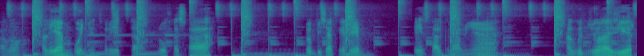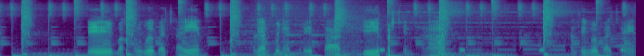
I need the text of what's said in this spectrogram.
kalau kalian punya cerita lu kesah, lu bisa kirim ke Instagramnya Agun Zulazir. Nanti bakal gue bacain kalian punya cerita di percintaan. Nanti gue bacain.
